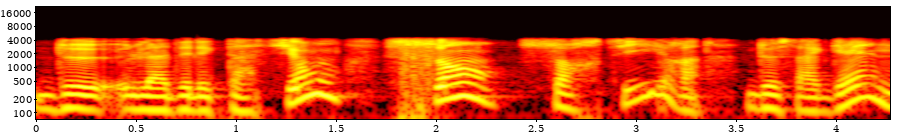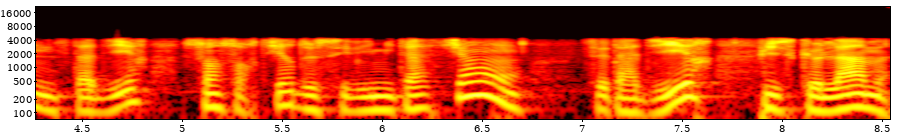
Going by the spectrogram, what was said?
de la délectation sans sortir de sa gaine, c'est-à-dire sans sortir de ses limitations. C'est-à-dire, puisque l'âme,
